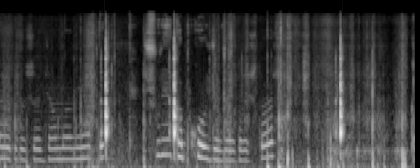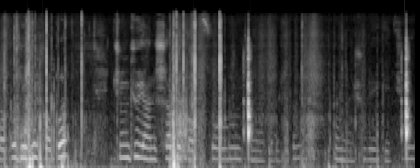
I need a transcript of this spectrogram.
Evet arkadaşlar camlarını yaptık. Şuraya kapı koyacağız arkadaşlar. Kapı demir kapı. Çünkü yani şapka kapısı olduğu için arkadaşlar. Hemen şuraya geçiyor.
